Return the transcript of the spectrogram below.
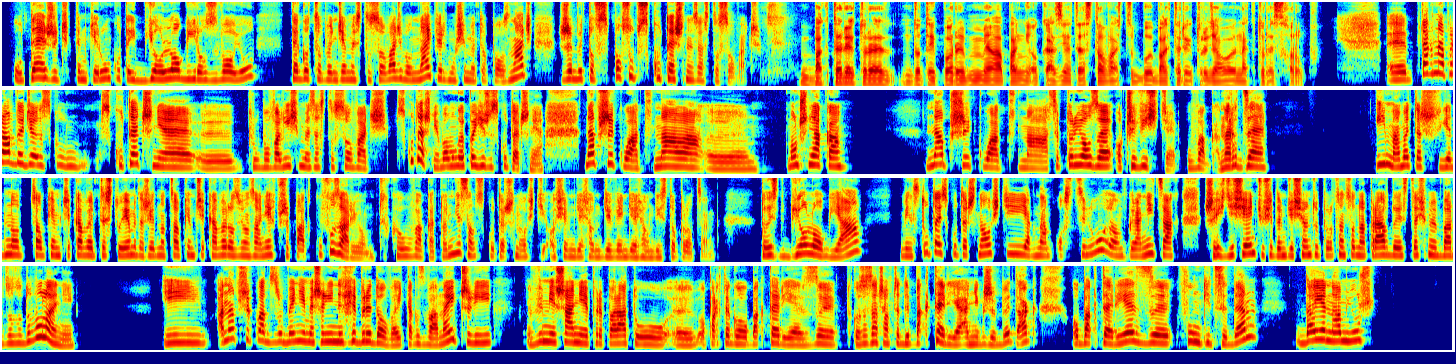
uderzyć w tym kierunku tej biologii rozwoju, tego, co będziemy stosować, bo najpierw musimy to poznać, żeby to w sposób skuteczny zastosować. Bakterie, które do tej pory miała Pani okazję testować, to były bakterie, które działały na które z chorób? Y, tak naprawdę skutecznie y, próbowaliśmy zastosować, skutecznie, bo mogę powiedzieć, że skutecznie, na przykład na y, mączniaka, na przykład na septoriozę, oczywiście, uwaga, na rdze, i mamy też jedno całkiem ciekawe, testujemy też jedno całkiem ciekawe rozwiązanie w przypadku fuzarium. Tylko uwaga, to nie są skuteczności 80, 90 i 100%. To jest biologia, więc tutaj skuteczności, jak nam oscylują w granicach 60-70%, to naprawdę jesteśmy bardzo zadowoleni. I, a na przykład zrobienie mieszaniny hybrydowej, tak zwanej, czyli wymieszanie preparatu y, opartego o bakterie z, tylko zaznaczam wtedy bakterie, a nie grzyby, tak, o bakterie z fungicydem, daje nam już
